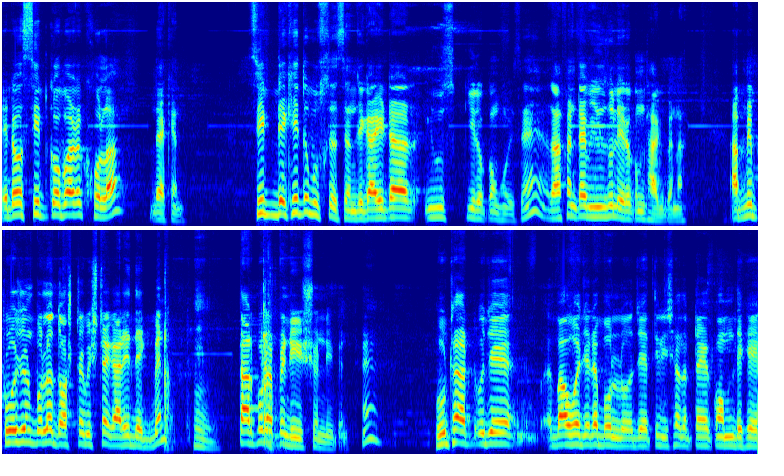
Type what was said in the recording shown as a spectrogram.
এটাও সিট কভার খোলা দেখেন। সিট দেখেই তো বুঝতেছেন যে গাড়িটার ইউজ কীরকম হয়েছে হ্যাঁ? রাফ অ্যান্ড টাইপ ইউজ হলে এরকম থাকবে না। আপনি প্রয়োজন পড়লে দশটা বিশটা গাড়ি দেখবেন হুম। তারপরে আপনি ডিসিশন নেবেন হ্যাঁ? হুটহাট ওই যে বাবু যেটা বলল যে তিরিশ হাজার টাকা কম দেখে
